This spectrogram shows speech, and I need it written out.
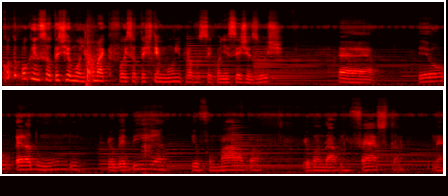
conta um pouquinho do seu testemunho, como é que foi seu testemunho para você conhecer Jesus? É, eu era do mundo, eu bebia, eu fumava, eu andava em festa, né?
